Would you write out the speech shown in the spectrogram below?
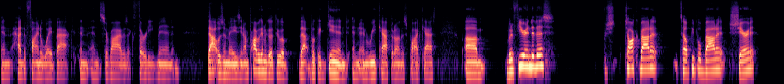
and had to find a way back and, and survive as like 30 men. And that was amazing. I'm probably going to go through a, that book again and, and recap it on this podcast. Um, but if you're into this, talk about it, tell people about it, share it.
